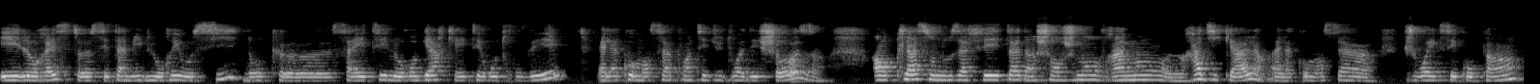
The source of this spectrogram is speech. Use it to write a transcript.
Et le reste euh, s'est amélioré aussi. Donc, euh, ça a été le regard qui a été retrouvé. Elle a commencé à pointer du doigt des choses. En classe, on nous a fait état d'un changement vraiment euh, radical. Elle a commencé à jouer avec ses copains.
